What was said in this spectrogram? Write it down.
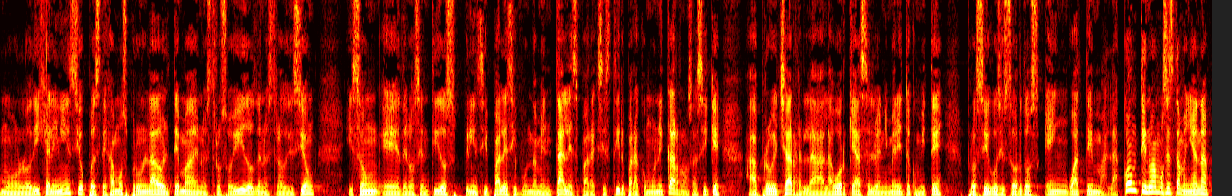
como lo dije al inicio, pues dejamos por un lado el tema de nuestros oídos, de nuestra audición, y son eh, de los sentidos principales y fundamentales para existir, para comunicarnos. Así que aprovechar la labor que hace el Benimérito Comité Prosiegos y Sordos en Guatemala. Continuamos esta mañana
